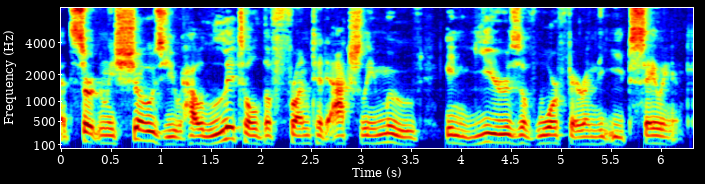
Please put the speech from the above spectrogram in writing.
That certainly shows you how little the front had actually moved in years of warfare in the Ypres salient.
